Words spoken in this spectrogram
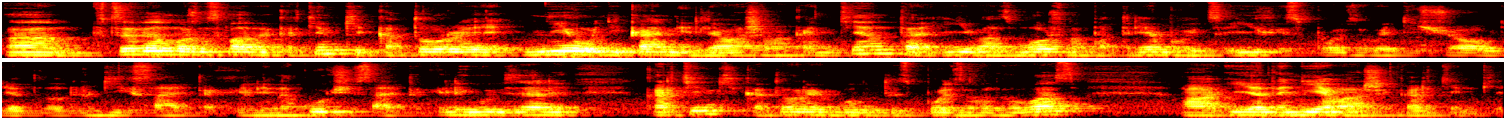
в CDN можно складывать картинки, которые не уникальны для вашего контента и, возможно, потребуется их использовать еще где-то на других сайтах или на куче сайтах. Или вы взяли картинки, которые будут использованы у вас, а, и это не ваши картинки.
